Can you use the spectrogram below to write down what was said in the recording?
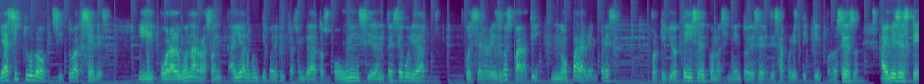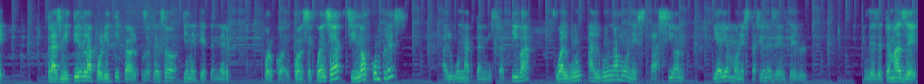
Ya si tú, lo, si tú accedes y por alguna razón hay algún tipo de filtración de datos o un incidente de seguridad, pues el riesgo es para ti, no para la empresa, porque yo te hice el conocimiento de, esa política y proceso. Hay veces que transmitir la política o el proceso tiene que tener por consecuencia, si no cumples, algún acta administrativa o algún, alguna amonestación. Y hay amonestaciones desde, desde temas de,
